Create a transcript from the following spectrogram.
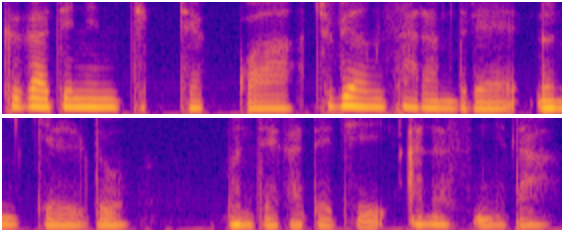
그가 지닌 직책과 주변 사람들의 눈길도 문제가 되지 않았습니다.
